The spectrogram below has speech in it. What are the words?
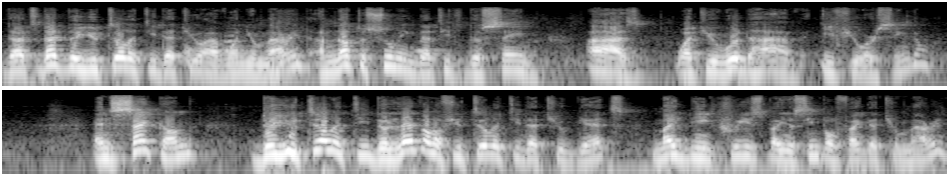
that's, that's the utility that you have when you're married. I'm not assuming that it's the same as what you would have if you were single. And second, the utility, the level of utility that you get might be increased by the simple fact that you're married.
